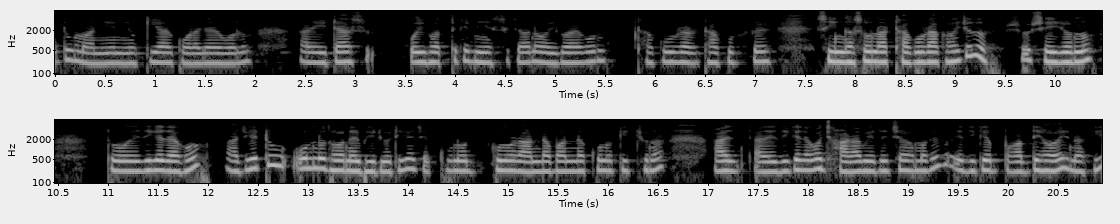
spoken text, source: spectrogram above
একটু মানিয়ে নিও কী আর করা যায় বলো? আর এটা ওই ঘর থেকে নিয়ে এসেছি কেননা ওই ঘর এখন ঠাকুর আর ঠাকুরের সিংহাসন আর ঠাকুর রাখা হয়েছে তো সো সেই জন্য। তো এদিকে দেখো আজকে একটু অন্য ধরনের ভিডিও ঠিক আছে? কোনো কোনো রান্না বান্না কোনো কিচ্ছু না। আর আর এদিকে দেখো ঝাড়া বেঁধেছে আমাদের এদিকে বাঁধতে হয় নাকি?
